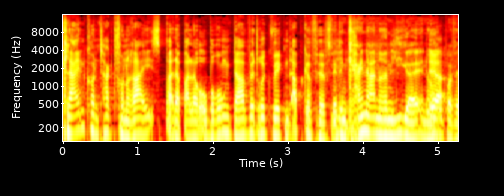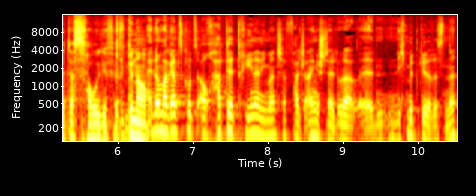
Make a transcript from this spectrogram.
kleinen Kontakt von Reis bei der Balleroberung, da wird rückwirkend abgepfiffen. Wird in keiner anderen Liga in Ja. Europa wird das faul gepfiffen. Genau. Äh, Nochmal ganz kurz auch, hat der Trainer die Mannschaft falsch eingestellt oder äh, nicht mitgerissen? Ne?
